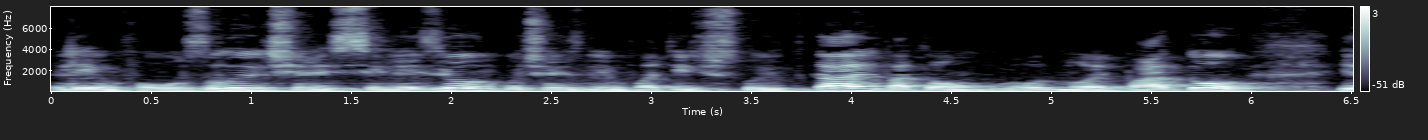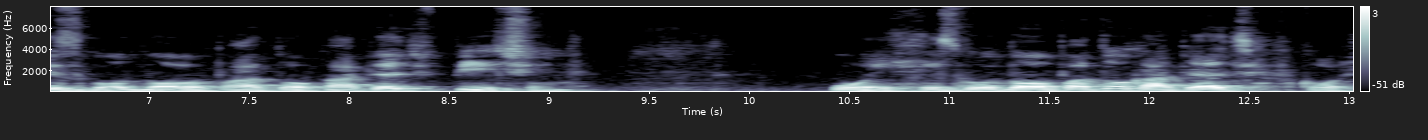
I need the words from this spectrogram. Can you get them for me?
лимфоузлы, через селезенку, через лимфатическую ткань, потом в грудной проток, из грудного протока опять в печень. Ой, из грудного протока опять в кровь.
